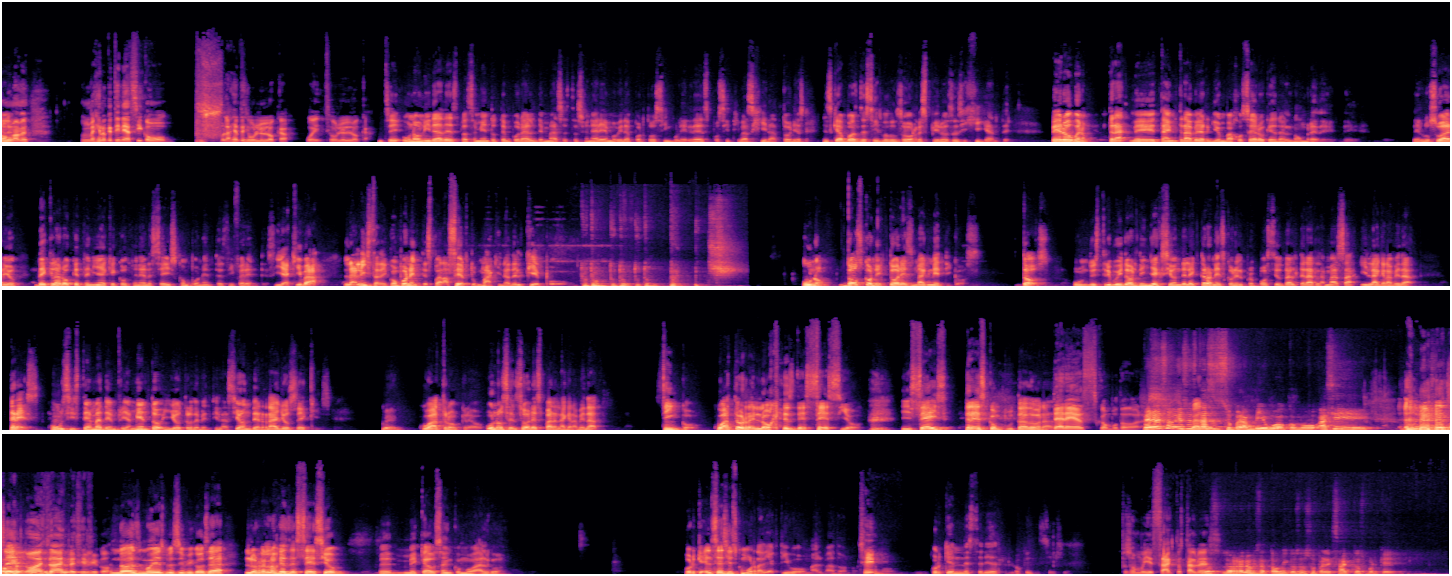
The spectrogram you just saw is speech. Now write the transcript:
No mames. Me imagino que tenía así como. puf, la gente se volvió loca, güey. Se volvió loca. Sí, una unidad de desplazamiento temporal de masa estacionaria movida por dos singularidades positivas giratorias. Es que puedes decirlo de un solo respiro, eso es así gigante. Pero bueno, tra- eh, Time Traveler-0, que era el nombre de- de- del usuario, declaró que tenía que contener seis componentes diferentes. Y aquí va la lista de componentes para hacer tu máquina del tiempo. Tutum, tutum, tutum, tum. 1. Dos conectores magnéticos. 2. Un distribuidor de inyección de electrones con el propósito de alterar la masa y la gravedad. 3. Un sistema de enfriamiento y otro de ventilación de rayos X. 4, creo. Unos sensores para la gravedad. 5. Cuatro relojes de cesio. Y 6. Tres computadoras. Tres computadoras. Pero eso, eso está súper ambiguo, como así. Sí. No es nada específico. No es muy específico. O sea, los relojes de cesio me, me causan como algo. Porque el cesio es como radiactivo o malvado, ¿no? Sí. como, ¿Por qué necesitarías relojes de cesio? Pues son muy exactos, tal vez. Los, los relojes atómicos son súper exactos porque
